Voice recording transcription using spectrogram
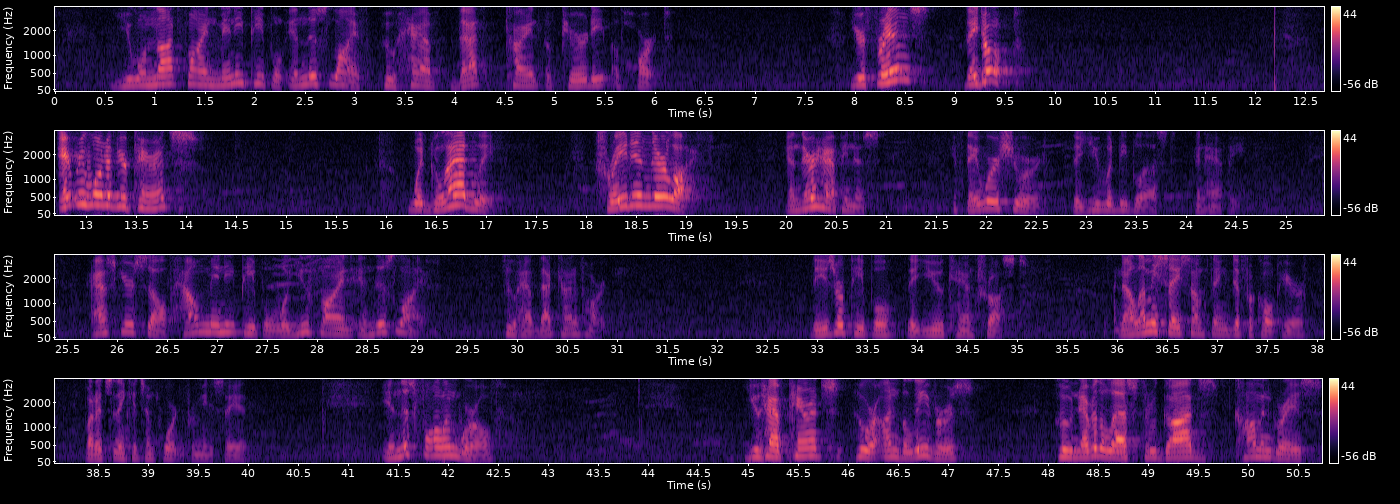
You will not find many people in this life who have that kind of purity of heart. Your friends, they don't. Every one of your parents would gladly trade in their life and their happiness if they were assured that you would be blessed and happy. Ask yourself how many people will you find in this life who have that kind of heart? These are people that you can trust. Now, let me say something difficult here, but I think it's important for me to say it. In this fallen world, you have parents who are unbelievers who, nevertheless, through God's common grace,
